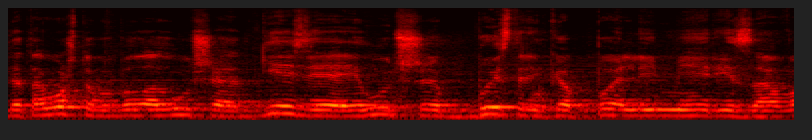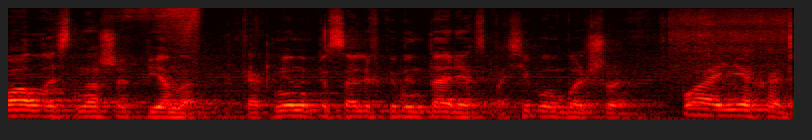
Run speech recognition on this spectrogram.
для того, чтобы была лучшая адгезия и лучше быстренько полимеризовалась наша пена. Как мне написали в комментариях. Спасибо вам большое. Поехали!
